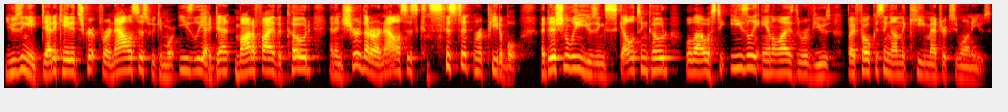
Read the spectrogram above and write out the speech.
using a dedicated script for analysis, we can more easily modify the code and ensure that our analysis is consistent and repeatable. Additionally, using skeleton code will allow us to easily analyze the reviews by focusing on the key metrics you want to use.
